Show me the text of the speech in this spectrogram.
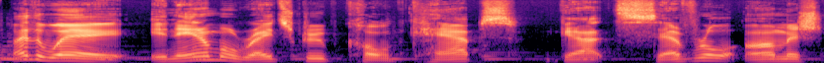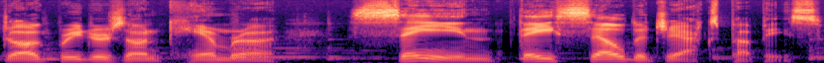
By the way, an animal rights group called CAPS got several Amish dog breeders on camera saying they sell to Jack's puppies.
